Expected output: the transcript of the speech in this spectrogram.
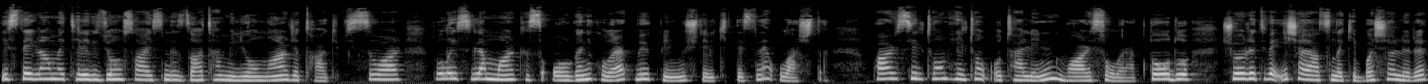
Instagram ve televizyon sayesinde zaten milyonlarca takipçisi var. Dolayısıyla markası organik olarak büyük bir müşteri kitlesine ulaştı. Paris Hilton, Hilton otellerinin varisi olarak doğdu. Şöhreti ve iş hayatındaki başarıları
